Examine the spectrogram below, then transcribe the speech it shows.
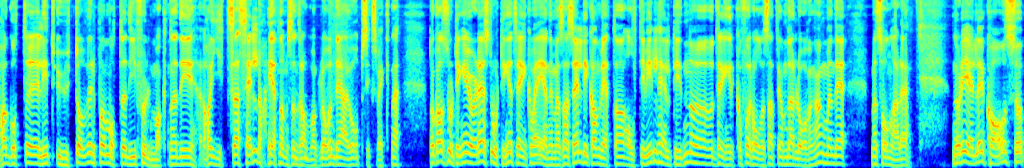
har, gått eh, litt utover på en måte de fullmaktene de har gitt seg selv da, gjennom sentralbankloven. Det er jo oppsiktsvekkende. Nå kan Stortinget gjøre det. Stortinget trenger ikke å være enig med seg selv. De kan vedta alt de vil hele tiden og trenger ikke å forholde seg til om det er lov engang, men, men sånn er det. Når det gjelder kaos, så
